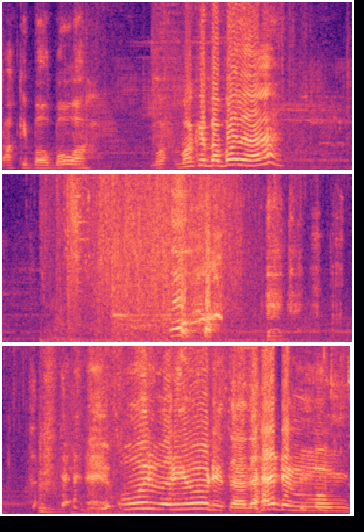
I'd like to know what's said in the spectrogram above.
Rocky Balboa. Hva kan bare det? Hvorfor gjorde du det? Det her er mung.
